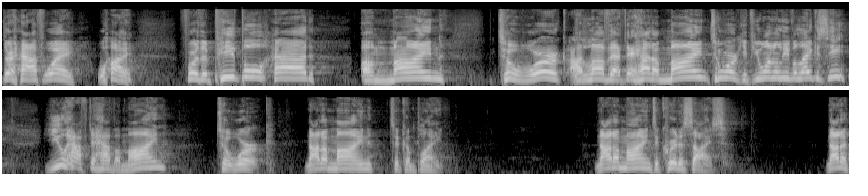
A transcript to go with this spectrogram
they're halfway. Why? For the people had a mind to work. I love that. They had a mind to work. If you want to leave a legacy, you have to have a mind to work, not a mind to complain, not a mind to criticize. Not a,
